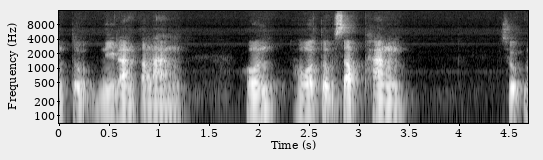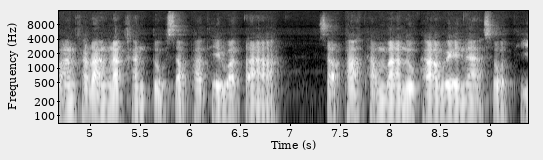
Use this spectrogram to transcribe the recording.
นตุนิรันตลังโหนโหตุสัพพัง สุมังคลังรักขันตุสัพพเทวตา สัพพธรรมานุภาเวนะโสถี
